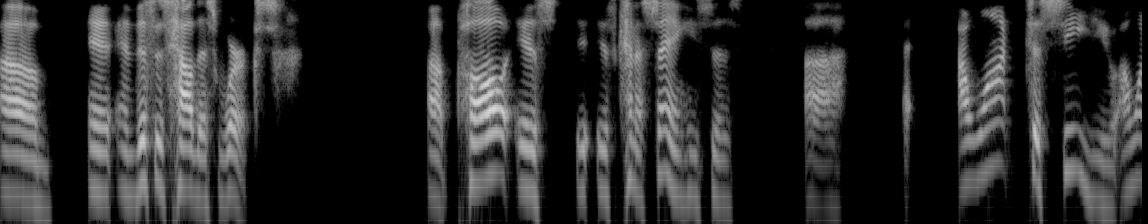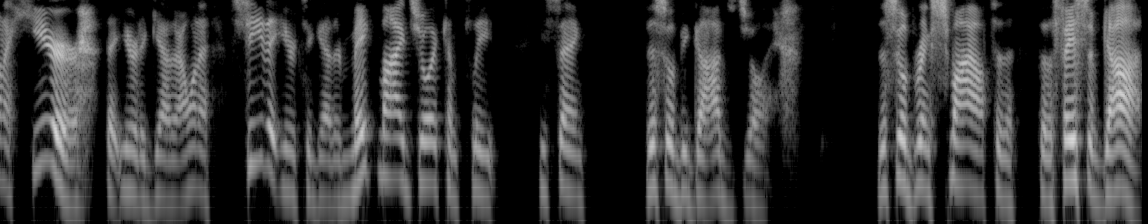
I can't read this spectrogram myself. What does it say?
Um, and, and this is how this works. Uh, Paul is, is kind of saying, he says, uh, I want to see you. I want to hear that you're together. I want to see that you're together. Make my joy complete. He's saying, this will be God's joy. This will bring smile to the, to the face of God.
